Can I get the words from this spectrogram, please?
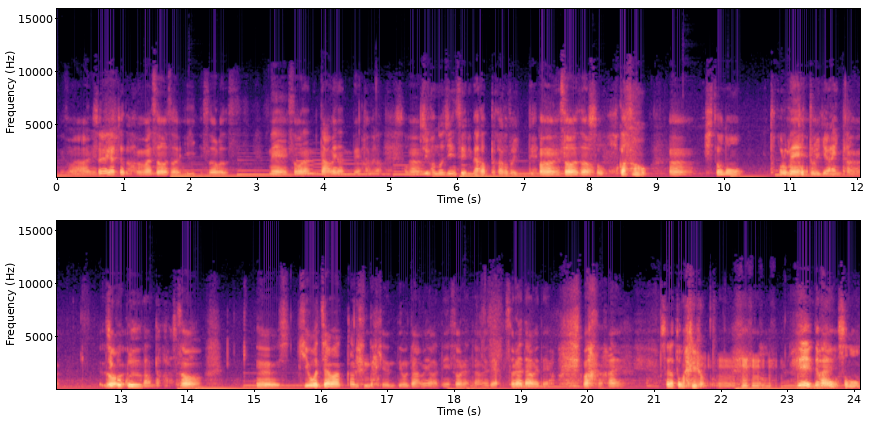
ね。まああれ。それはやっちゃダメ。まあそうそう。いそうねそうなんだ。ダメなんだよ。ダメなんだよ。そう、うん。自分の人生になかったからといって。うんそうそう。そう。他のうん。人のところから取ってはいけないんだ、うん。地獄なんだからさ。そう、うん、気持ちはわかるんだけどでもダメはねそれはダメだよ。それはダメだよ。まあはい。うん。それは止めるよ、うん。うん。ででも、はい。その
